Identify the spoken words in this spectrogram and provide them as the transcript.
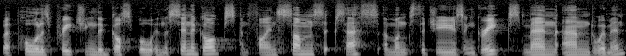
where Paul is preaching the gospel in the synagogues and finds some success amongst the Jews and Greeks, men and women.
